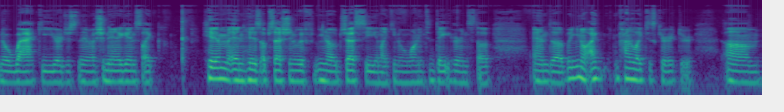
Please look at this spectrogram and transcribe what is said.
you know, wacky or just, you know, shenanigans like him and his obsession with, you know, Jessie and like, you know, wanting to date her and stuff. And uh but you know, I kind of liked his character. Um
